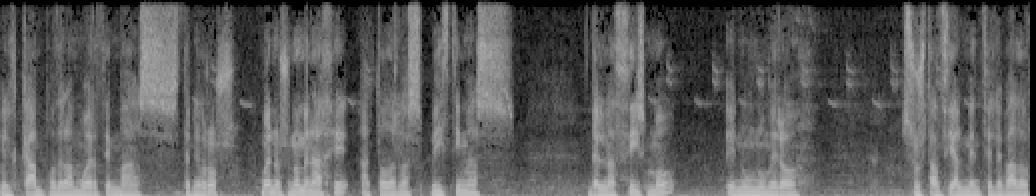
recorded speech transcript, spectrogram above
el campo de la muerte más tenebroso. Bueno, es un homenaje a todas las víctimas del nazismo en un número sustancialmente elevado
